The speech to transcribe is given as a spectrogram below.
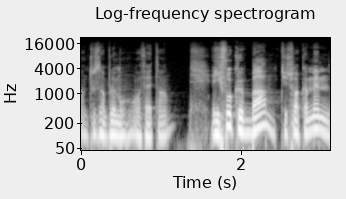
hein, tout simplement, en fait. Hein. Et il faut que bas, tu sois quand même.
